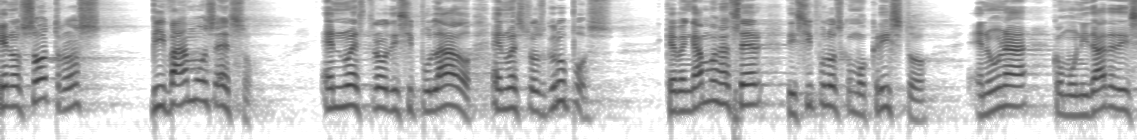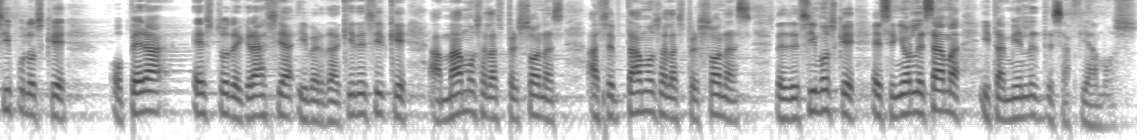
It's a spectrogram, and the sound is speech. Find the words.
que nosotros vivamos eso en nuestro discipulado, en nuestros grupos, que vengamos a ser discípulos como Cristo en una comunidad de discípulos que opera esto de gracia y verdad. Quiere decir que amamos a las personas, aceptamos a las personas, les decimos que el Señor les ama y también les desafiamos.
